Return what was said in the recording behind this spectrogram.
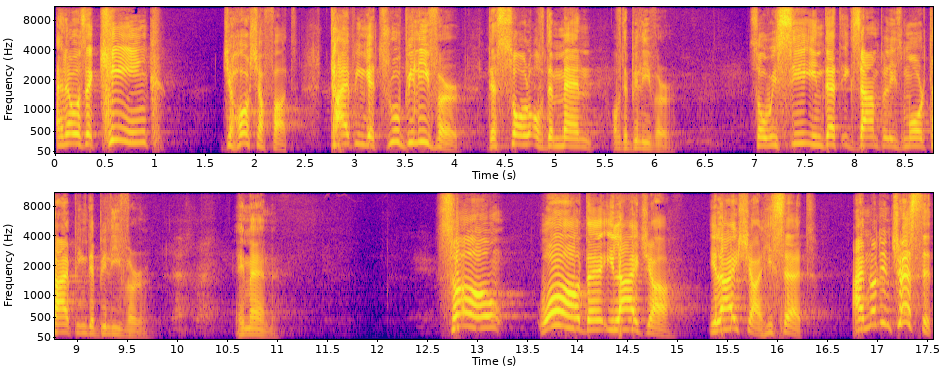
And there was a king, Jehoshaphat, typing a true believer, the soul of the man of the believer. So we see in that example is more typing the believer. Right. Amen. So what the Elijah, Elisha, he said, I'm not interested.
